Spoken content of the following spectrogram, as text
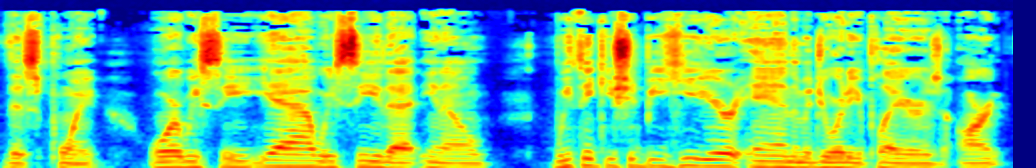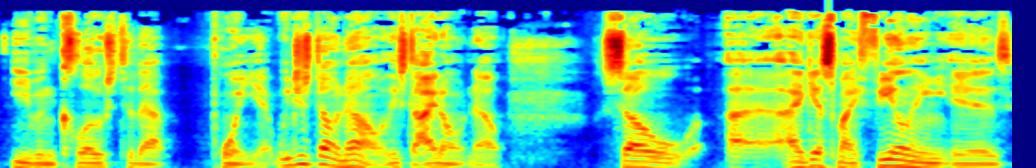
this point. Or we see, yeah, we see that, you know, we think you should be here and the majority of players aren't even close to that point yet. We just don't know. At least I don't know. So uh, I guess my feeling is,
